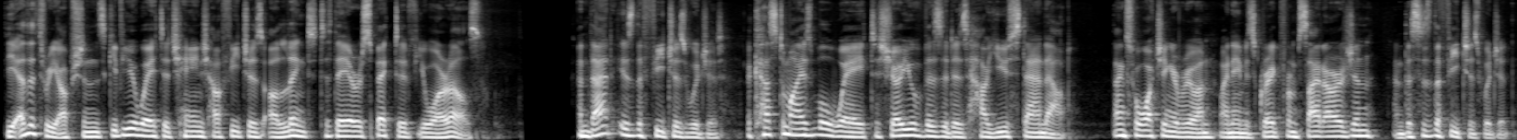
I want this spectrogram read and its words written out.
The other three options give you a way to change how features are linked to their respective URLs. And that is the Features widget, a customizable way to show your visitors how you stand out. Thanks for watching everyone. My name is Greg from SiteOrigin, and this is the Features widget.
